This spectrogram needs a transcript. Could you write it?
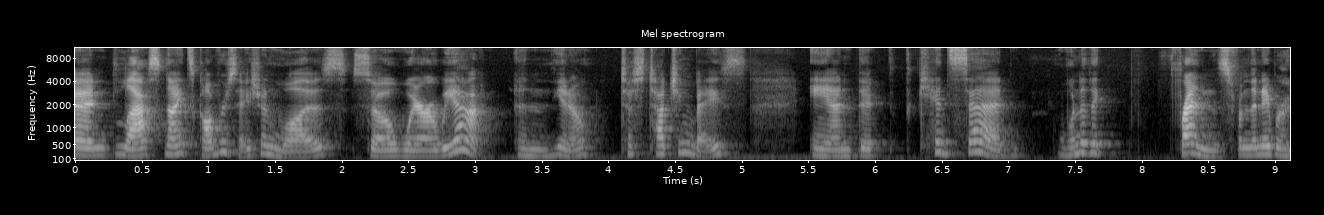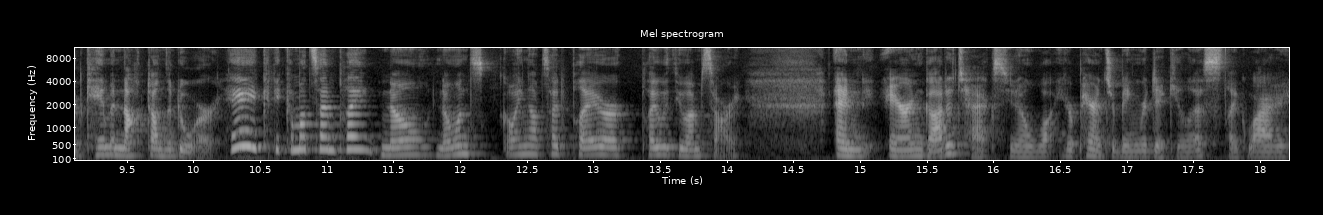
and last night's conversation was, so where are we at? And you know, just touching base. And the, kid said, one of the friends from the neighborhood came and knocked on the door. Hey, can you come outside and play? No, no one's going outside to play or play with you. I'm sorry. And Aaron got a text, you know, what your parents are being ridiculous. Like, why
